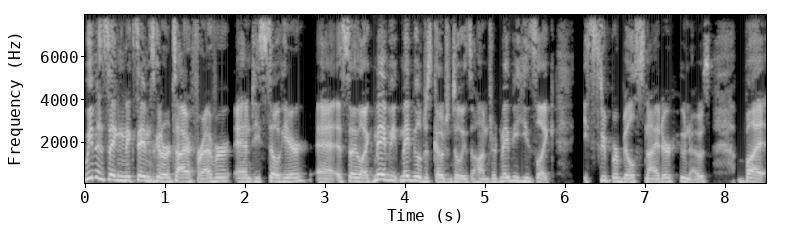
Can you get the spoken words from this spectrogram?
we've been saying Nick Saban's going to retire forever and he's still here. Uh, so like maybe, maybe he'll just coach until he's 100. Maybe he's like super Bill Snyder. Who knows? But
